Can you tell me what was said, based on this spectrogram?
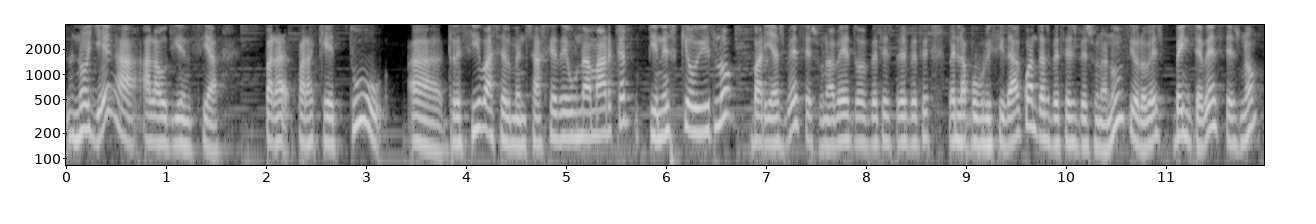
no llega a la audiencia. Para, para que tú ah, recibas el mensaje de una marca, tienes que oírlo varias veces, una vez, dos veces, tres veces. En la publicidad, ¿cuántas veces ves un anuncio? Lo ves 20 veces, ¿no?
